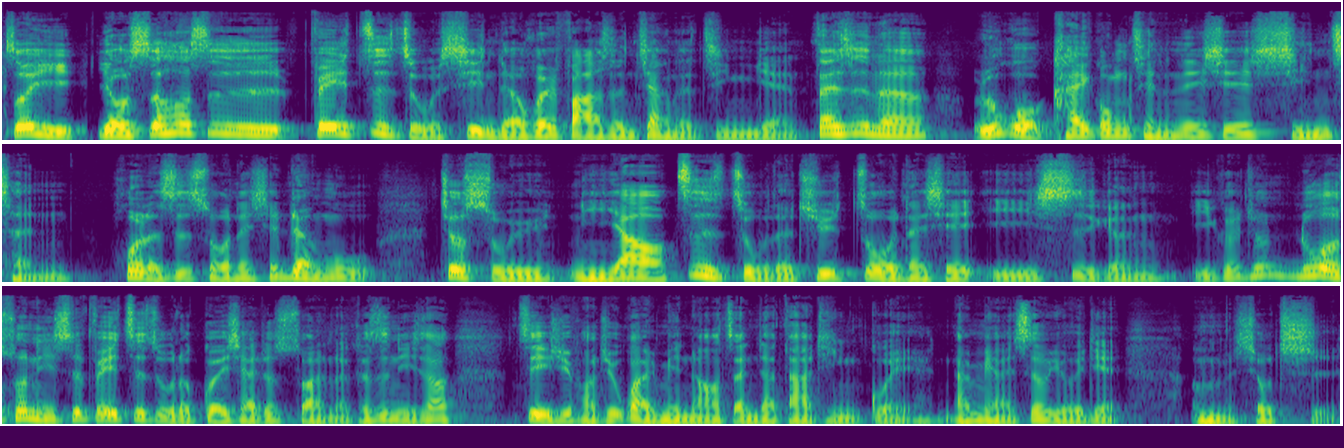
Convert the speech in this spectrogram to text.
所以有时候是非自主性的会发生这样的经验。但是呢，如果开工前的那些行程，或者是说那些任务。就属于你要自主的去做那些仪式跟仪规。就如果说你是非自主的跪下来就算了，可是你知道自己去跑去外面，然后在人家大厅跪，难免还是会有一点嗯羞耻。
